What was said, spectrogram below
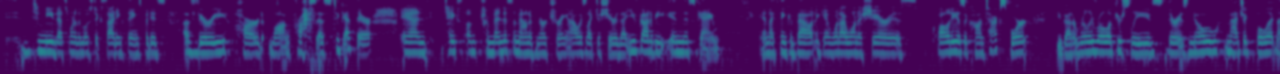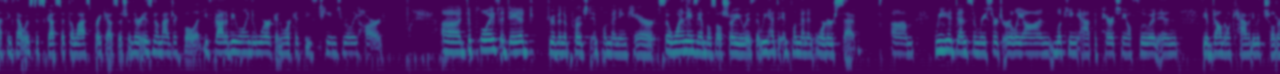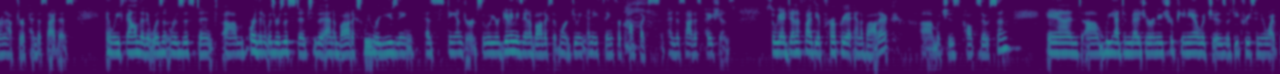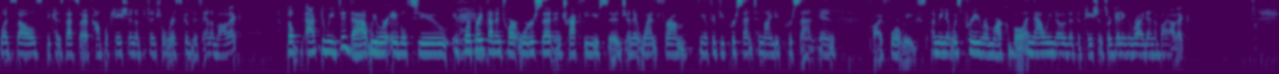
to me, that's one of the most exciting things, but it's a very hard, long process to get there and takes a tremendous amount of nurturing. And I always like to share that. You've got to be in this game. And I think about, again, what I want to share is quality is a contact sport. You've got to really roll up your sleeves. There is no magic bullet, and I think that was discussed at the last breakout session. There is no magic bullet. You've got to be willing to work and work at these teams really hard uh, deploys a data-driven approach to implementing care. So one of the examples I'll show you is that we had to implement an order set. Um, we had done some research early on looking at the peritoneal fluid in the abdominal cavity with children after appendicitis. And we found that it wasn't resistant, um, or that it was resistant to the antibiotics we were using as standard. So we were giving these antibiotics that weren't doing anything for complex appendicitis patients. So we identified the appropriate antibiotic, um, which is called Zosyn, and um, we had to measure neutropenia, which is a decrease in your white blood cells, because that's a complication, a potential risk of this antibiotic. But after we did that, we were able to incorporate that into our order set and track the usage, and it went from you know 50% to 90% in probably four weeks. I mean, it was pretty remarkable, and now we know that the patients are getting the right antibiotic.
